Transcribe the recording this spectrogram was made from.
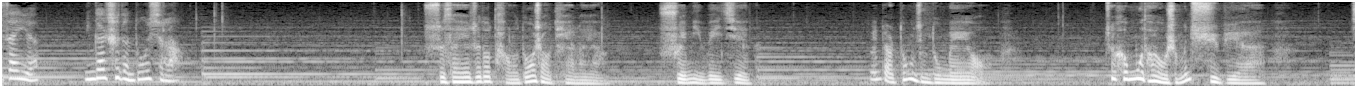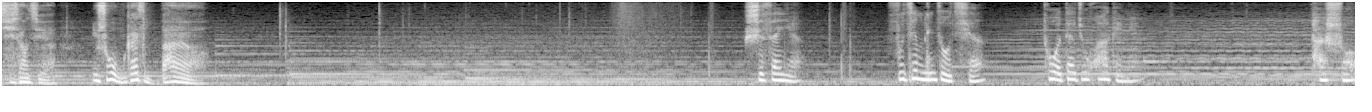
十三爷，您该吃点东西了。十三爷这都躺了多少天了呀？水米未进，连点动静都没有。这和木头有什么区别？七香姐，你说我们该怎么办呀？十三爷，福晋临走前，托我带句话给您。他说，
